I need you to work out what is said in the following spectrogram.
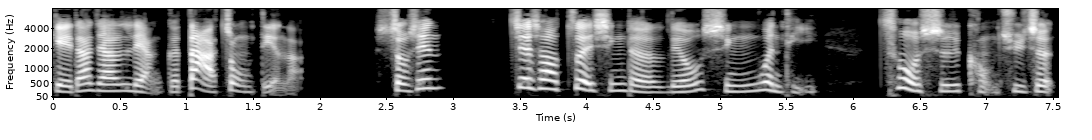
给大家两个大重点啦。首先，介绍最新的流行问题——错失恐惧症，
